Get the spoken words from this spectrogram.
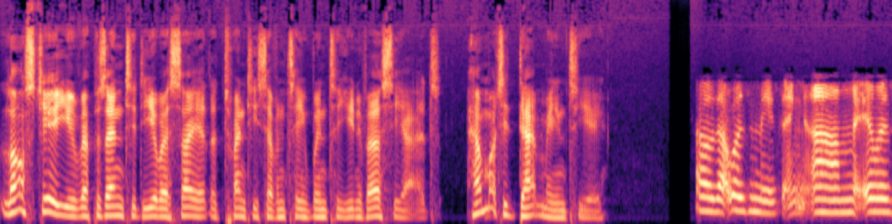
Last year, you represented the USA at the 2017 Winter Universiade. How much did that mean to you? Oh, that was amazing. Um, it was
